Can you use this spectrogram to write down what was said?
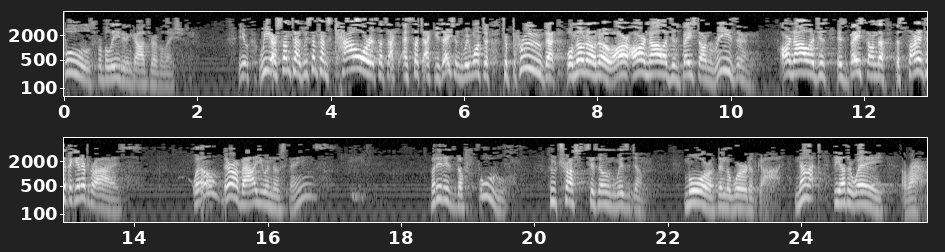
fools for believing in God's revelation. You know, we are sometimes, we sometimes cower at such, at such accusations. We want to, to prove that, well, no, no, no. Our, our knowledge is based on reason. Our knowledge is, is based on the, the scientific enterprise. Well, there are value in those things. But it is the fool who trusts his own wisdom more than the Word of God, not the other way around.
